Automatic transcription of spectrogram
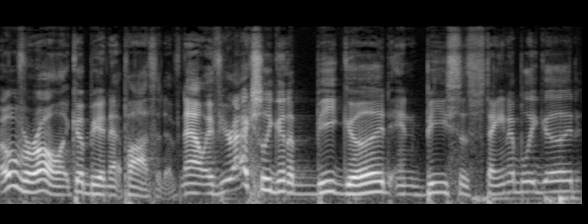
overall, it could be a net positive. Now, if you're actually going to be good and be sustainably good,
